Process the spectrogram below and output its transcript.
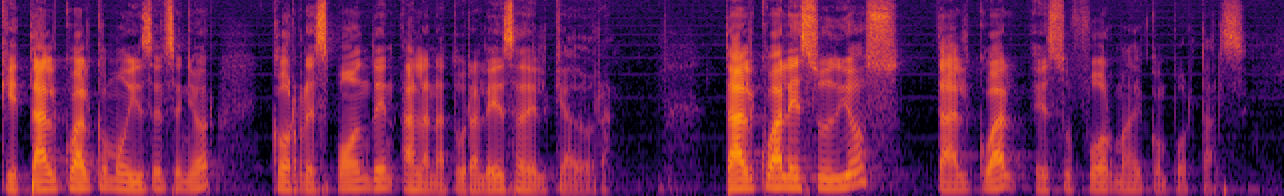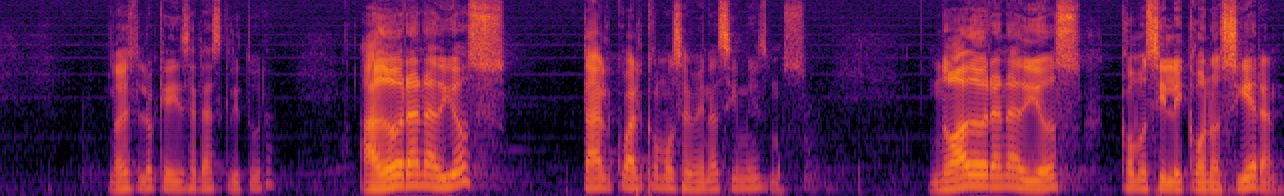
que tal cual como dice el Señor, corresponden a la naturaleza del que adoran. Tal cual es su Dios, tal cual es su forma de comportarse. ¿No es lo que dice la escritura? Adoran a Dios tal cual como se ven a sí mismos. No adoran a Dios como si le conocieran,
